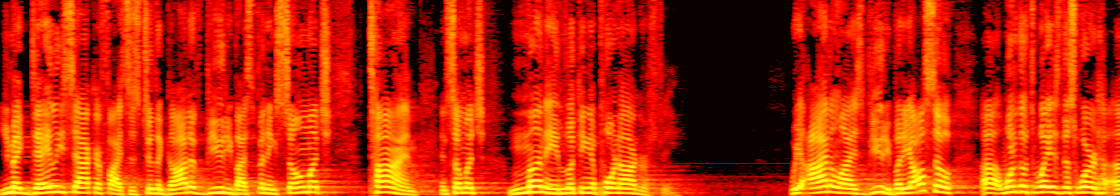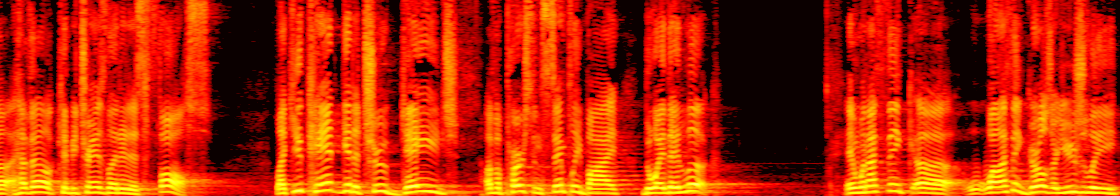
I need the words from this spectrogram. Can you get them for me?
You make daily sacrifices to the God of beauty by spending so much time and so much money looking at pornography. We idolize beauty. But he also, uh, one of the ways this word uh, havel can be translated is false. Like you can't get a true gauge of a person simply by the way they look. And when I think, uh, while I think girls are usually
